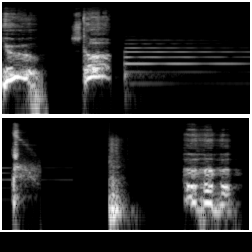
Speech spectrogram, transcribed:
You stop.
